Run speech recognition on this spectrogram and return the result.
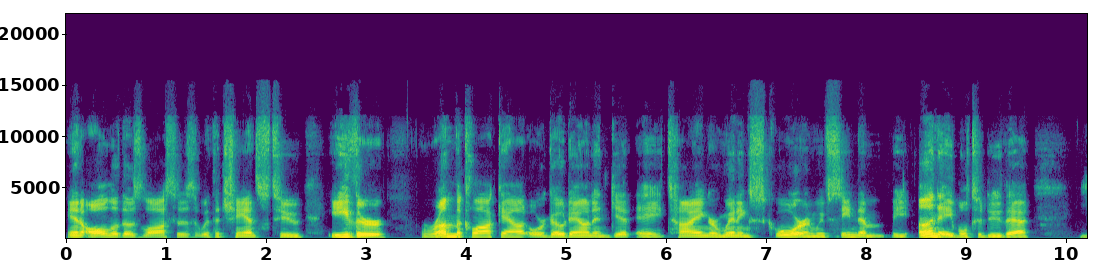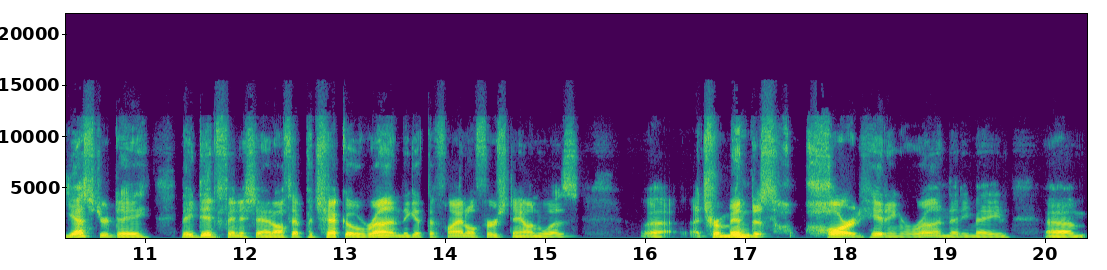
in all of those losses with a chance to either run the clock out or go down and get a tying or winning score. And we've seen them be unable to do that. Yesterday, they did finish that off. That Pacheco run to get the final first down was uh, a tremendous, hard hitting run that he made. Um,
